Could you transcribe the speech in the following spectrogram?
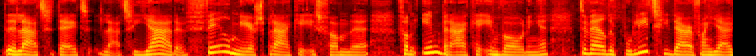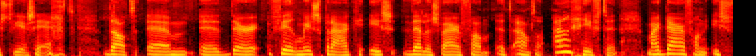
de laatste tijd, de laatste jaren... veel meer sprake is van, eh, van inbraken in woningen... terwijl de politie daarvan juist weer zegt... dat ehm, eh, er veel meer sprake is weliswaar van het aantal aangiften... maar daarvan is 25%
